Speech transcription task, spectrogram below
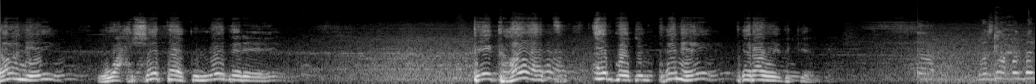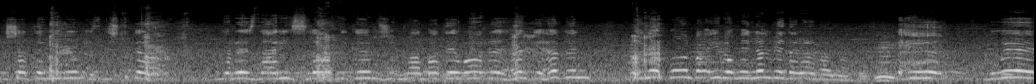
Yani vahşeta kulvedere tek hat ev godun tene teravih dikir. وزنا خود برگشت تمینم از گشت که رزداری سلاح دکم جمعات وار هر که هفن اینا بان با ایرو من نلوی در آرانو بوی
